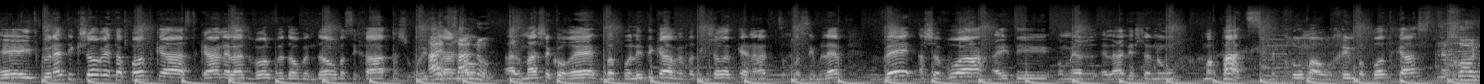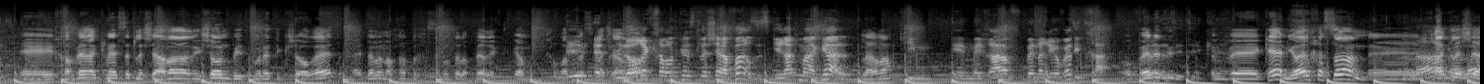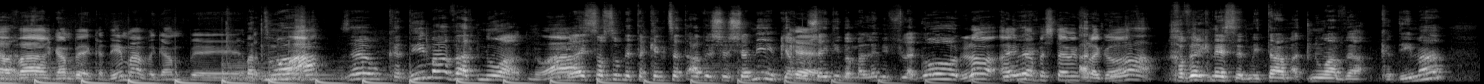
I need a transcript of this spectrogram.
אה, עדכוני תקשורת, הפודקאסט, כאן אלעד וולף ודור בן דור בשיחה השבועית היי, שלנו. על מה שקורה בפוליטיקה ובתקשורת, כן, אלעד צריך לשים לב. והשבוע הייתי אומר, אלעד, יש לנו מפץ בתחום האורחים בפודקאסט. נכון. אה, חבר הכנסת לשעבר הראשון בעדכוני תקשורת, הייתה לנו אחת בחסינות על הפרק, גם חברת כנסת לשעבר. לא רק חברת כנסת לשעבר, זה סגירת מעגל. למה? כי אה, מירב בן ארי עובדת איתך. עובדת איתי. וכן, יואל חסון, אה, ח"כ. לשעבר גם בקדימה וגם בתנועה, זהו, קדימה והתנועה. התנועה. אולי סוף סוף נתקן קצת עוול של שנים, כי כן. אמרו שהייתי במלא מפלגות. לא, היית בשתי מפלגות. התנועה, חבר כנסת מטעם התנועה והקדימה.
